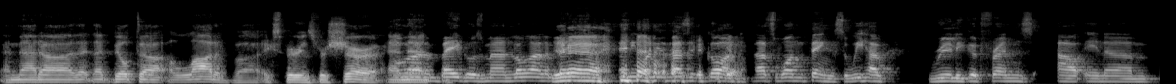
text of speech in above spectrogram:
and that uh that, that built uh, a lot of uh, experience for sure and long then, island bagels man long island yeah bagels. anyone who hasn't gone yeah. that's one thing so we have really good friends out in um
